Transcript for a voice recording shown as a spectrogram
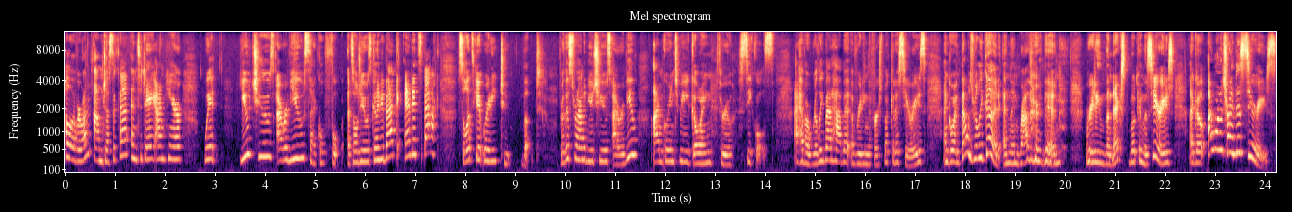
Hello everyone, I'm Jessica and today I'm here with You Choose I Review Cycle 4. I told you it was going to be back and it's back, so let's get ready to vote. For this round of You Choose I Review, I'm going to be going through sequels. I have a really bad habit of reading the first book in a series and going, that was really good. And then rather than reading the next book in the series, I go, I want to try this series.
